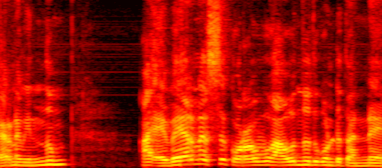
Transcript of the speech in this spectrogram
കാരണം ഇന്നും ആ അവെയർനെസ് കുറവ് ആവുന്നത് കൊണ്ട് തന്നെ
